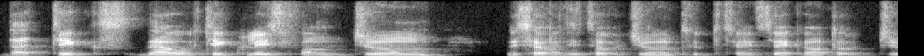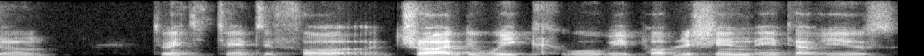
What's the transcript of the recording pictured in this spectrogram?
that takes that will take place from June, the 17th of June to the 22nd of June 2024. Throughout the week, we'll be publishing interviews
